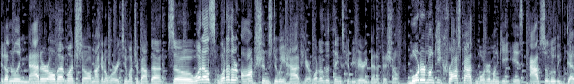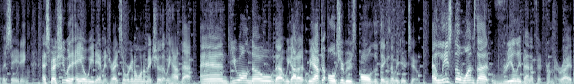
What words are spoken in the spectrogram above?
It doesn't really matter all that much, so I'm not going to worry too much about that. So what else, what other options do we have here? What other things could be very beneficial? Mortar Monkey, Crosspath Mortar Monkey is absolutely devastating, especially with AoE damage, right? So we're going to want to make sure that we have that. And you all know that we got to, we have to Ultra Boost all the things that we do too. At least the ones that really benefit from it, right?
